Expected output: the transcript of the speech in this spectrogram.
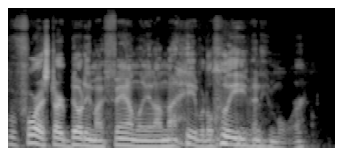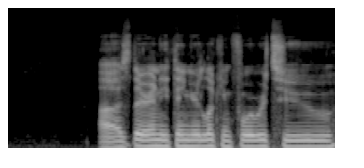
before I start building my family and I'm not able to leave anymore. Uh, is there anything you're looking forward to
